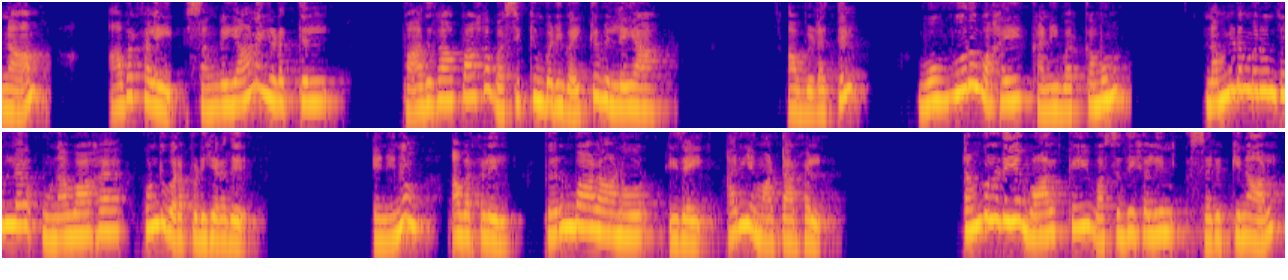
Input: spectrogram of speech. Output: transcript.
நாம் அவர்களை சங்கையான இடத்தில் பாதுகாப்பாக வசிக்கும்படி வைக்கவில்லையா? அவ்விடத்தில் ஒவ்வொரு வகை கனிவர்க்கமும் நம்மிடமிருந்துள்ள உணவாக கொண்டு வரப்படுகிறது. எனினும் அவர்களில் பெரும்பாலானோர் இதை அறிய மாட்டார்கள். தங்களுடைய வாழ்க்கை வசதிகளின் செருக்கினால்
